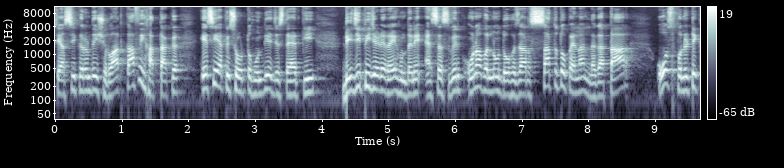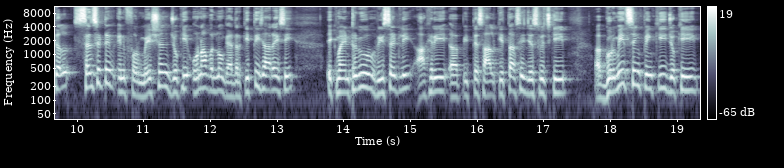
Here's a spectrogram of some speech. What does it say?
ਸਿਆਸੀਕਰਨ ਦੀ ਸ਼ੁਰੂਆਤ ਕਾਫੀ ਹੱਦ ਤੱਕ ਇਸੇ ਐਪੀਸੋਡ ਤੋਂ ਹੁੰਦੀ ਹੈ, ਜਿਸ ਤਹਿਤ ਕਿ ਡੀਜੀਪੀ ਜਿਹੜੇ ਰਹੇ ਹੁੰਦੇ ਨੇ ਐਸਐਸ ਵਿਰਕ, ਉਹਨਾਂ ਵੱਲੋਂ 2007 ਤੋਂ ਪਹਿਲਾਂ ਲਗਾਤਾਰ ਉਸ ਪੋਲੀਟੀਕਲ ਸੈਂਸਿਟਿਵ ਇਨਫੋਰਮੇਸ਼ਨ ਜੋ ਕਿ ਉਹਨਾਂ ਵੱਲੋਂ ਗੈਦਰ ਕੀਤੀ ਜਾ ਰਹੀ ਸੀ। ਇੱਕ ਮੈਂ ਇੰਟਰਵਿਊ ਰੀਸੈਂਟਲੀ ਆਖਰੀ ਅ, ਬੀਤੇ ਸਾਲ ਕੀਤਾ ਸੀ ਜਿਸ ਵਿੱਚ ਕਿ ਗੁਰਮੀਤ ਸਿੰਘ ਪਿੰਕੀ ਜੋ ਕਿ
